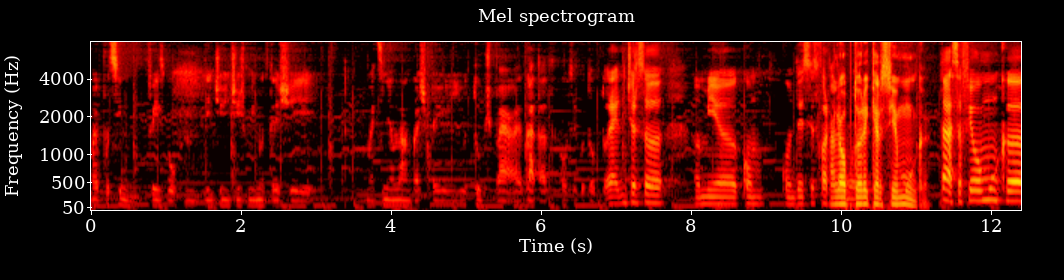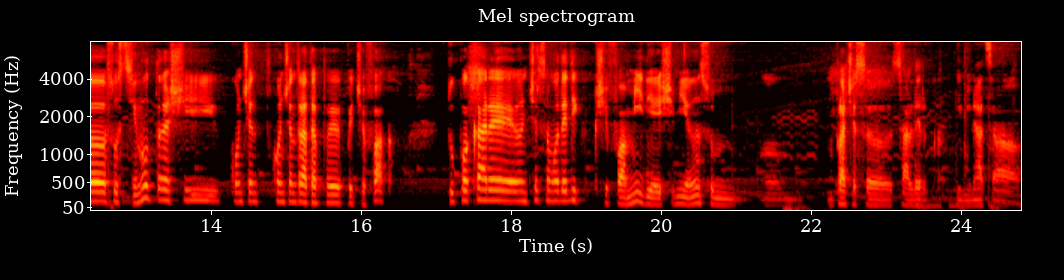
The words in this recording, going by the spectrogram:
mai puțin Facebook din 5 în 5 minute și mai ținem lanca și pe YouTube și pe aia gata, că au trecut 8 ore. Încerc să îmi uh, com- condensez foarte Ale 8 mult. ore chiar să fie muncă. Da, să fie o muncă susținută și concent- concentrată pe, pe ce fac. După care încerc să mă dedic și familiei și mie însumi. Um, Îmi place să, să alerg dimineața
